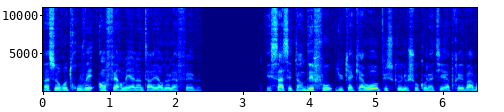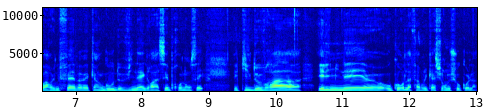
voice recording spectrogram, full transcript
va se retrouver enfermé à l'intérieur de la fève. Et ça, c'est un défaut du cacao, puisque le chocolatier, après, va avoir une fève avec un goût de vinaigre assez prononcé et qu'il devra euh, éliminer euh, au cours de la fabrication du chocolat.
